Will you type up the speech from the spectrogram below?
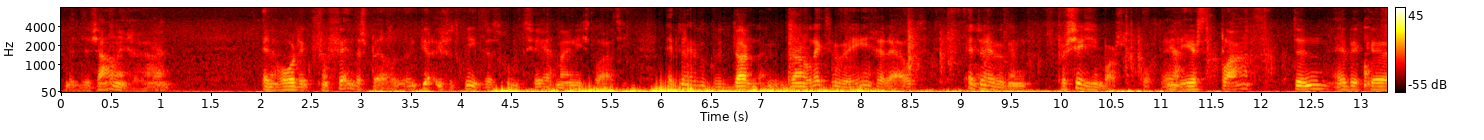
met de zaal ingegaan. En dan hoorde ik zo'n Fender spelen. Jezus, wat klinkt dat goed, zeg, mijn installatie. En toen heb ik dan, dan Electro weer ingeruild. En toen heb ik een Precision bas gekocht. En de eerste platen heb ik eh,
